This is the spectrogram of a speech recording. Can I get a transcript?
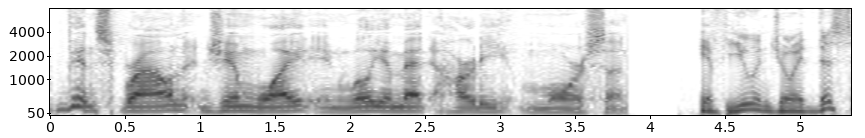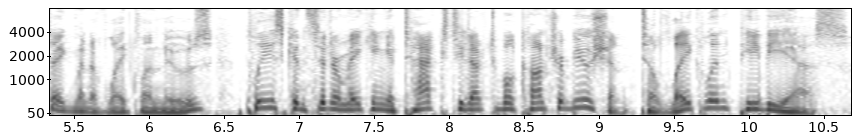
Vince Brown, Jim White, and Williamette Hardy Morrison. If you enjoyed this segment of Lakeland News, please consider making a tax-deductible contribution to Lakeland PBS.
